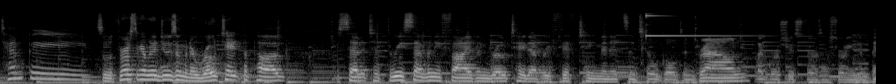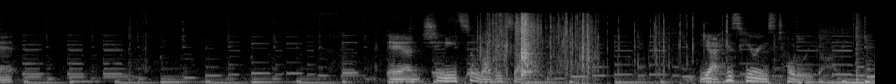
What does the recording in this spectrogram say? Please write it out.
Tempe. So the first thing I'm gonna do is I'm gonna rotate the pug, set it to 375 and rotate every 15 minutes until golden brown. Like grocery stores are starting to ban. And she needs to love herself. Yeah, his hearing's totally gone.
